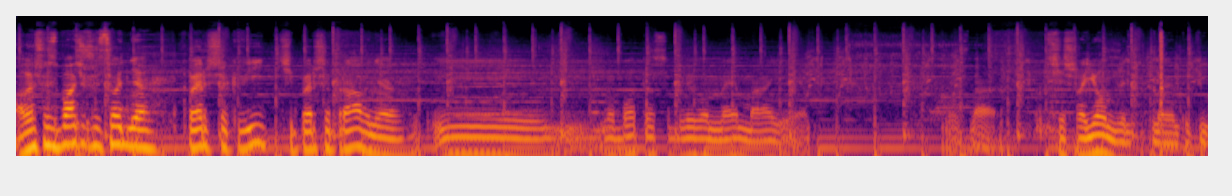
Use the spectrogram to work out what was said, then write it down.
Але щось бачу, що сьогодні 1 квітня чи 1 травня і роботи особливо немає. Не знаю. Ще ж район блін, тут в мене такий.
